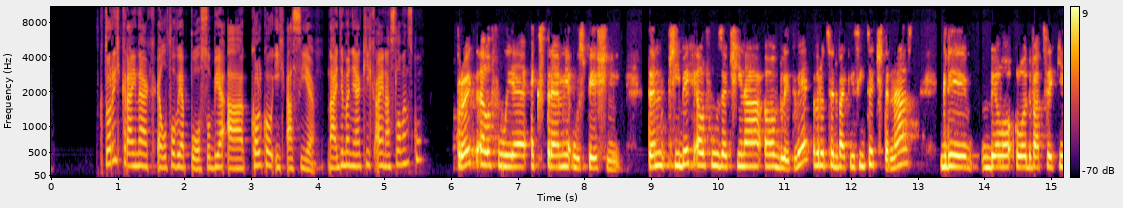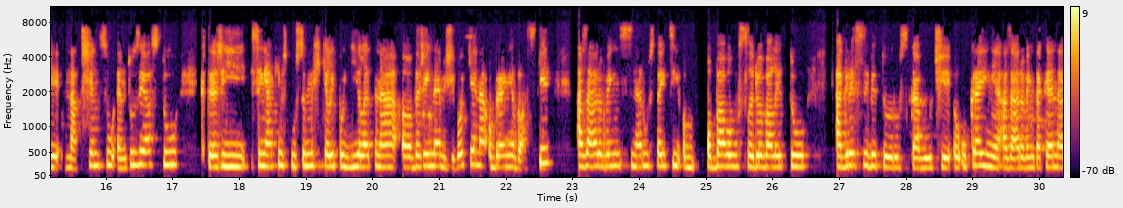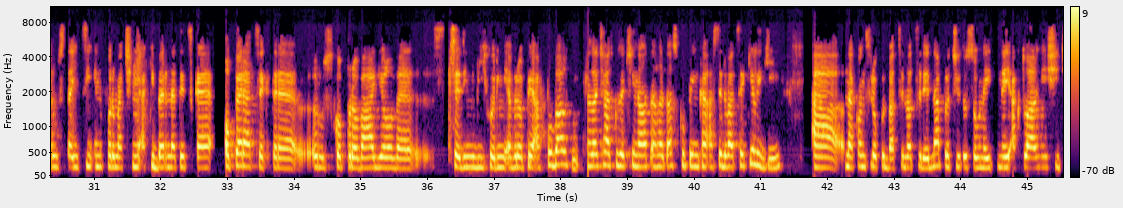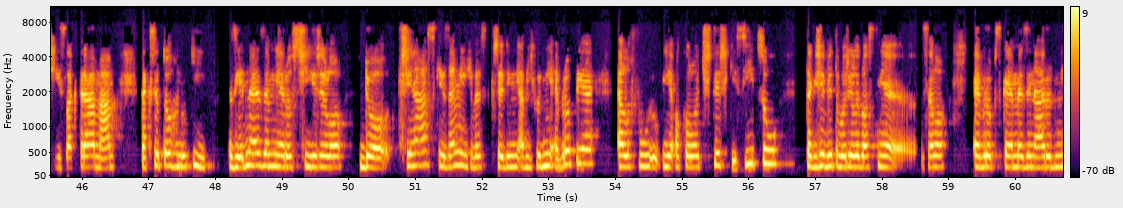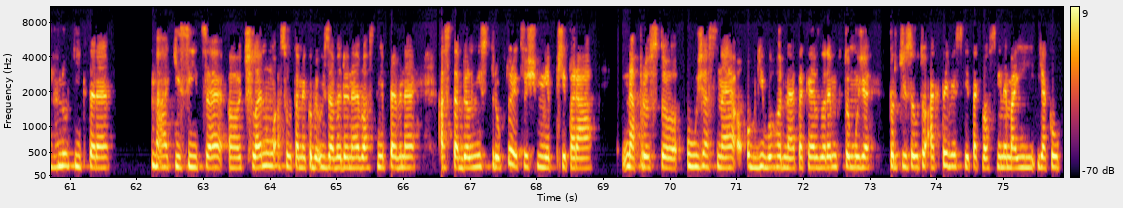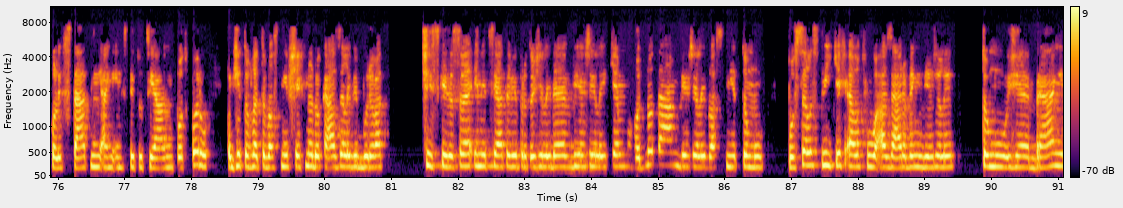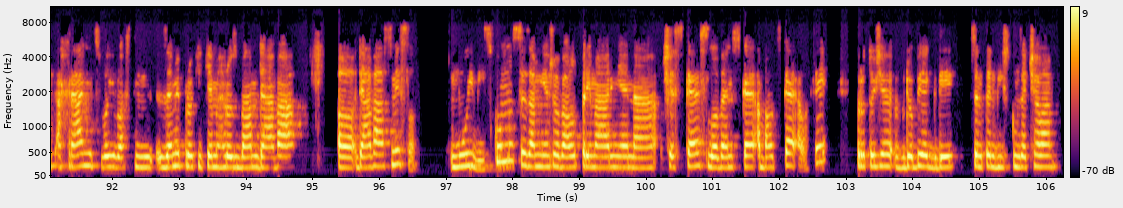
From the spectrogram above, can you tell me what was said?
V ktorých krajinách elfovia pôsobia a koľko ich asi je? Nájdeme nejakých aj na Slovensku? Projekt elfů je extrémně úspěšný. Ten příběh elfů začíná eh, v Litvě v roce 2014, kdy bylo okolo 20 nadšenců, entuziastů, kteří se nějakým způsobem chtěli podílet na eh, veřejném životě, na obraně vlasti a zároveň s narůstající obavou sledovali tu agresivitu Ruska vůči Ukrajině a zároveň také narůstající informační a kybernetické operace, které Rusko provádělo ve střední východní Evropě a v Pobaltí. Na začátku začínala tahle ta skupinka asi 20 lidí a na konci roku 2021, protože to jsou nej, nejaktuálnější čísla, která mám, tak se to hnutí z jedné země rozšířilo do 13 zemích ve střední a východní Evropě. Elfů je okolo 4 tisíců takže vytvořili vlastně celoevropské mezinárodní hnutí, které má tisíce eh, členů a jsou tam jakoby už zavedené vlastně pevné a stabilní struktury, což mně připadá naprosto úžasné a obdivuhodné také vzhledem k tomu, že protože jsou to aktivisti, tak vlastně nemají jakoukoliv státní ani instituciální podporu. Takže tohle to vlastně všechno dokázali vybudovat čistě ze své iniciativy, protože lidé věřili těm hodnotám, věřili vlastně tomu, poselství těch elfů a zároveň věřili tomu, že bránit a chránit svoji vlastní zemi proti těm hrozbám dává, uh, dává smysl. Můj výzkum se zaměřoval primárně na české, slovenské a baltské elfy, protože v době, kdy jsem ten výzkum začala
